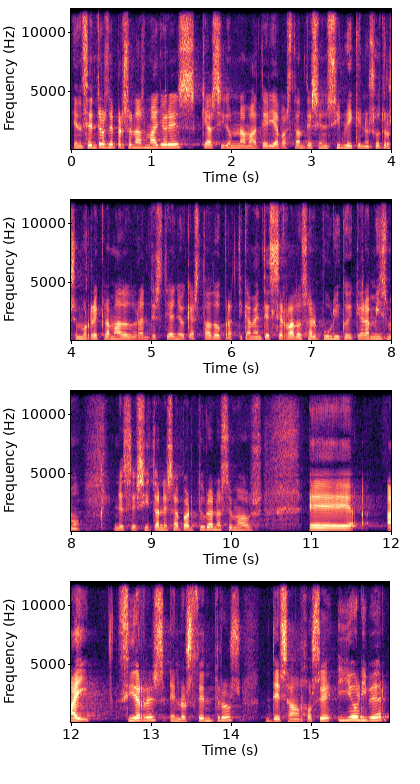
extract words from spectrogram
En centros de personas mayores, que ha sido una materia bastante sensible y que nosotros hemos reclamado durante este año, que ha estado prácticamente cerrados al público y que ahora mismo necesitan esa apertura, nos hemos, eh, hay cierres en los centros de San José y Oliver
